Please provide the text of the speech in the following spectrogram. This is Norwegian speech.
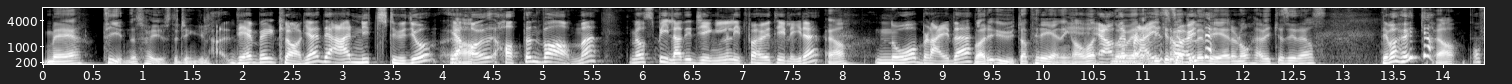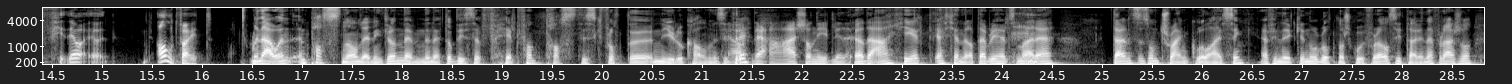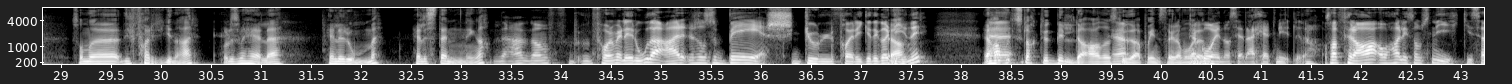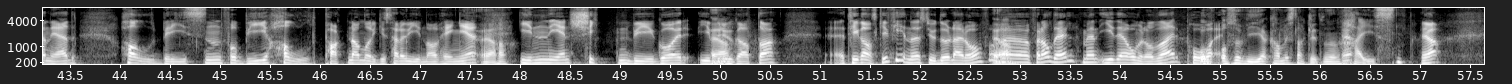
Med tidenes høyeste jingle. Det beklager jeg. Det er nytt studio. Jeg Ja. har jo hatt en vane med å spille av de jinglene litt for høyt tidligere. Ja. Nå blei det Nå er du ute av trening, Halvard. Ja, jeg, det jeg vil ikke si at du det. leverer nå. Jeg vil ikke si det. Altså. Det var høyt, ja. Ja. Det var altfor høyt. Men det er jo en, en passende anledning til å nevne nettopp disse helt fantastisk flotte nye lokalene vi sitter i. Ja, det er så nydelig, det. Ja, det er helt Jeg kjenner at jeg blir helt sånn derre Det er nesten sånn tranquilizing. Jeg finner ikke noe godt norsk ord for det. Å sitte her inne. For det er så sånne De fargene her. Og liksom hele, hele rommet. Hele stemninga. man får en veldig ro. Det er sånn beige-gullfargede gardiner. Jeg har Eh, faktisk lagt ut bilde av det studioet ja. på Instagram Jeg går inn og ser, Det er helt nydelig. det. Altså Fra å ha liksom sniket seg ned halvbrisen forbi halvparten av Norges heroinavhengige, Ja. inn i en skitten bygård i Brugata, eh, til ganske fine studioer der òg, for, Ja. for all del. Men i det området der, på Og via, kan vi snakke litt om den heisen? ja,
